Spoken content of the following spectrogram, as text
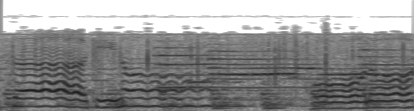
紫のこの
